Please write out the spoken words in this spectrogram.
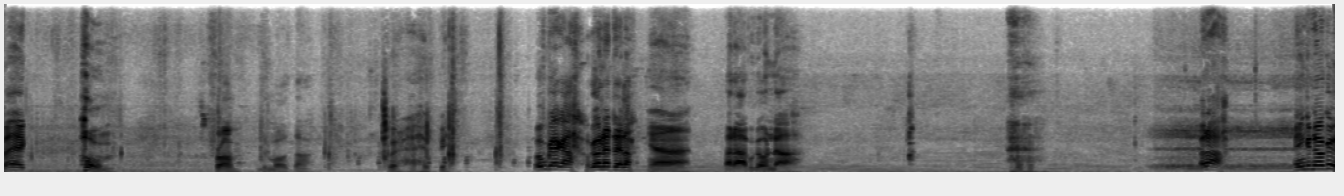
back home from the Malta where I have been. Okay ka, ikaw na tayo lang. Yan, para ikaw na. Ara, ingin na ako.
